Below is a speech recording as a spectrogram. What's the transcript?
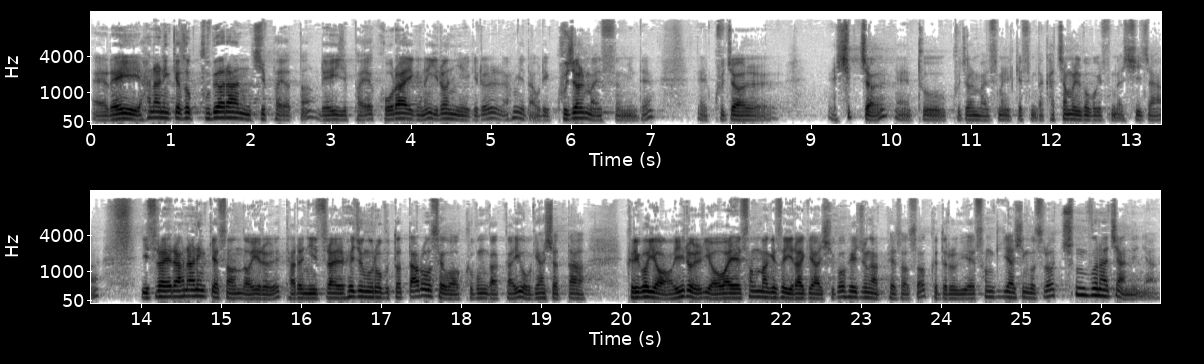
레위 하나님께서 구별한 지파였던 레위 지파의 고라에게는 이런 얘기를 합니다. 우리 9절 말씀인데요. 9절 10절 두 구절 말씀을 읽겠습니다. 같이 한번 읽어보겠습니다. 시작. 이스라엘 하나님께서 너희를 다른 이스라엘 회중으로부터 따로 세워 그분 가까이 오게 하셨다. 그리고 너희를 여호와의 성막에서 일하게 하시고 회중 앞에 서서 그들을 위해 섬기게 하신 것으로 충분하지 않느냐.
